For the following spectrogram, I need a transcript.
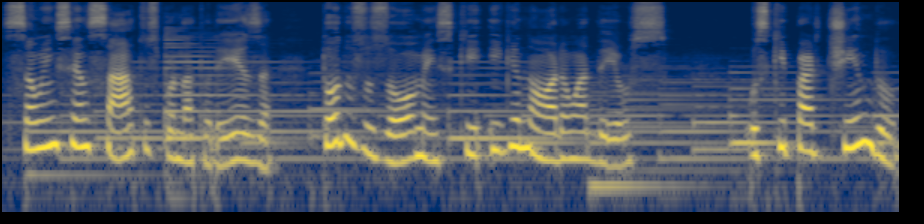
São insensatos por natureza todos os homens que ignoram a Deus, os que, partindo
